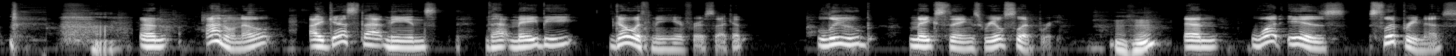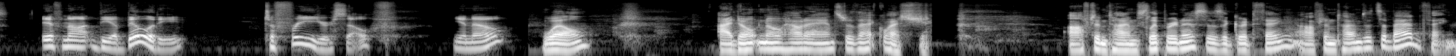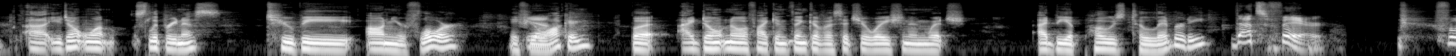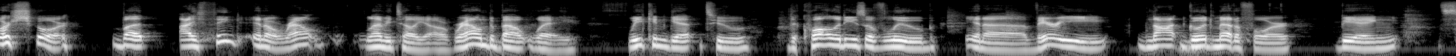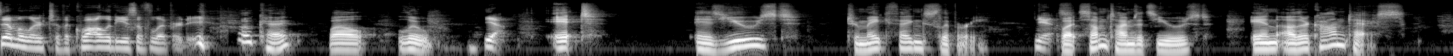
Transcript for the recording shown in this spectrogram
Huh. And I don't know. I guess that means that maybe go with me here for a second. Lube makes things real slippery. Mm-hmm. And what is slipperiness if not the ability to free yourself? You know? Well, I don't know how to answer that question. Oftentimes, slipperiness is a good thing. Oftentimes, it's a bad thing. Uh, you don't want slipperiness to be on your floor if you're Yeah. walking, but I don't know if I can think of a situation in which I'd be opposed to liberty. That's fair. for sure. But I think in a round let me tell you, a roundabout way, we can get to the qualities of lube in a very not good metaphor being similar to the qualities of liberty. Okay. Well, lube. yeah. It is used to make things slippery. Yes. but sometimes it's used in other contexts.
